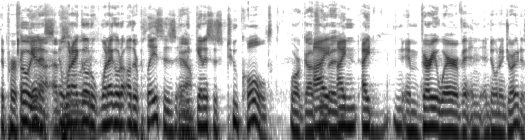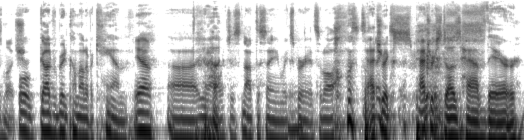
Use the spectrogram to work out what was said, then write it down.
the perfect Oh, yeah, Guinness. and when I go to when I go to other places and Yeah. the Guinness is too cold, Or, God I, forbid- I, I am very aware of it and, and don't enjoy it as much. or God forbid, come out of a can. yeah, Uh, you know, which is not the same experience at all. Patrick's Patrick's does have their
